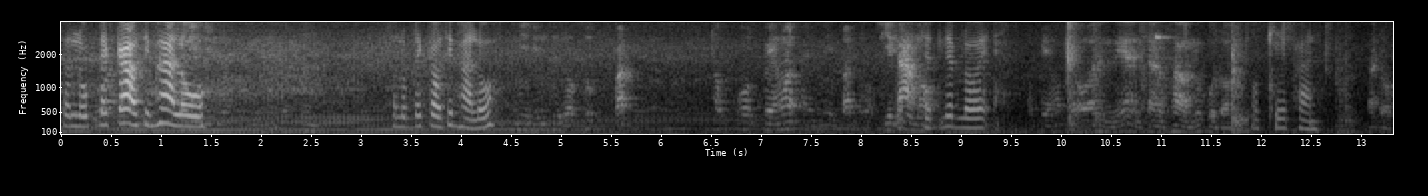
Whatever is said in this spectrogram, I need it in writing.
สรุปได้เก้าสิบห้าโล สรุปได้เก้าสิบห้าโลนี่ดินซื้อเราปุ๊บปัดเอาเอาแปลงว่าไอ้นี่ปัดออกฉีดตัดน้ำเสร็เนาะจเรียบร้อยเอาแปลงเอาเอาอันเนี้ยจานข้าวไม่กดออกโอเคผ่านตัดออก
